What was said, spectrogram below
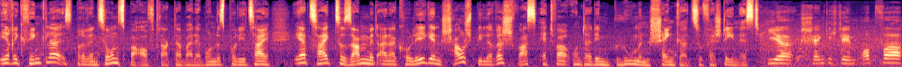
Erik Finkler ist Präventionsbeauftragter bei der Bundespolizei. Er zeigt zusammen mit einer Kollegin schauspielerisch, was etwa unter dem Blumenschenker zu verstehen ist. Hier schenke ich dem Opfer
